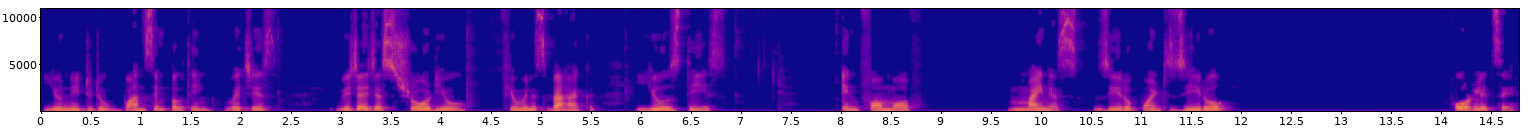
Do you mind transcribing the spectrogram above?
you need to do one simple thing which is which i just showed you a few minutes back. Use these in form of minus 0 0.04 let's say.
